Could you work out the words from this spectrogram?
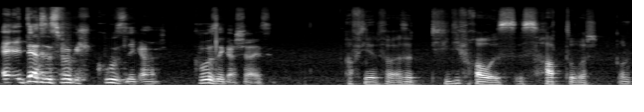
äh, das ist wirklich gruseliger, gruseliger Scheiß. Auf jeden Fall. Also die, die Frau ist, ist hart durch. Und,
